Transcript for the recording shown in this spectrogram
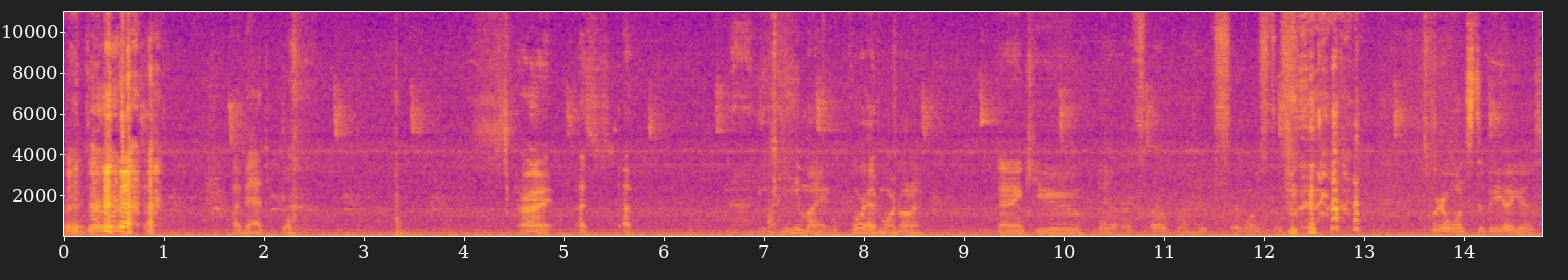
But alright. no, no, no. My bad. All right. I, I, I, need, I need my forehead more, don't I? Thank you. yeah, that's it's, it wants to. It's where it wants to be, I guess.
